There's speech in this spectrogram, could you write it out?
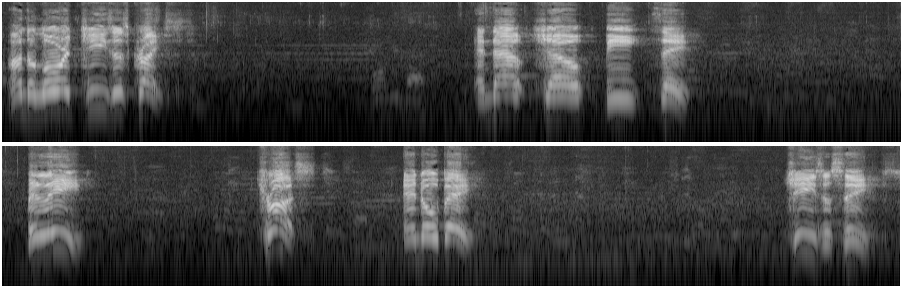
on the Lord Jesus Christ, and thou shalt be saved. Believe, trust, and obey. Jesus saves.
